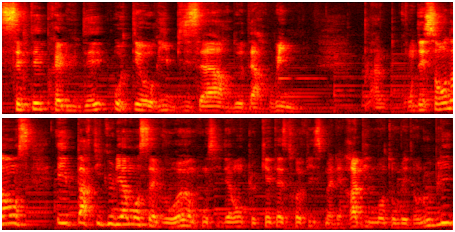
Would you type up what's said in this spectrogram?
c'était préludé aux théories bizarres de Darwin. Plein de condescendance, et particulièrement savoureux en considérant que le catastrophisme allait rapidement tomber dans l'oubli,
